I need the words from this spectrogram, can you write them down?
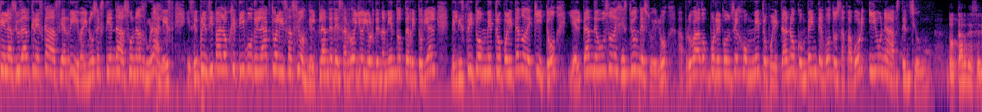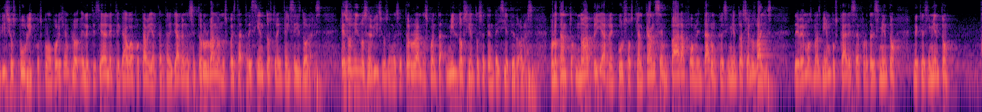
Que la ciudad crezca hacia arriba y no se extienda a zonas rurales es el principal objetivo de la actualización del Plan de Desarrollo y Ordenamiento Territorial del Distrito Metropolitano de Quito y el Plan de Uso de Gestión de Suelo, aprobado por el Consejo Metropolitano con 20 votos a favor y una abstención. Dotar de servicios públicos, como por ejemplo electricidad eléctrica, agua potable y alcantarillado en el sector urbano nos cuesta 336 dólares. Esos mismos servicios en el sector rural nos cuenta 1.277 dólares. Por lo tanto, no habría recursos que alcancen para fomentar un crecimiento hacia los valles. Debemos más bien buscar ese fortalecimiento de crecimiento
